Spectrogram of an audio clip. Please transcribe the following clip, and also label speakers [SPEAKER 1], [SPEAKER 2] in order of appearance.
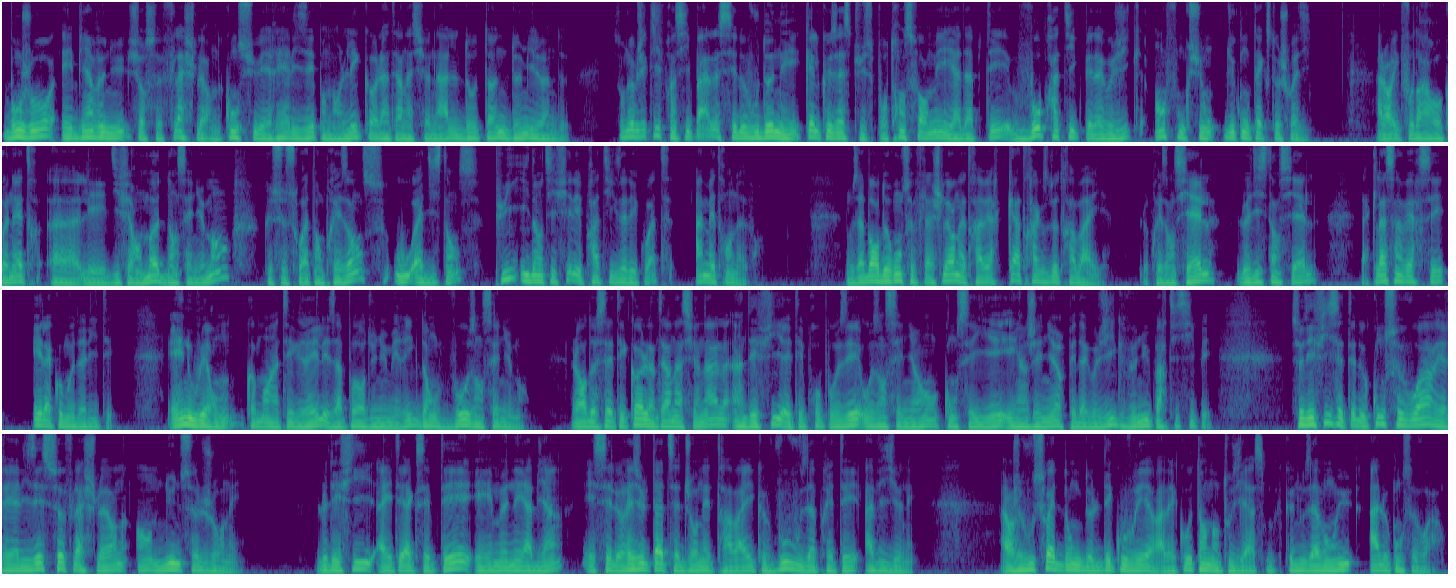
[SPEAKER 1] Bonjour et bienvenue sur ce Flash Learn conçu et réalisé pendant l'École internationale d'automne 2022. Son objectif principal, c'est de vous donner quelques astuces pour transformer et adapter vos pratiques pédagogiques en fonction du contexte choisi. Alors il faudra reconnaître euh, les différents modes d'enseignement, que ce soit en présence ou à distance, puis identifier les pratiques adéquates à mettre en œuvre. Nous aborderons ce Flash Learn à travers quatre axes de travail, le présentiel, le distanciel, la classe inversée et la comodalité. Et nous verrons comment intégrer les apports du numérique dans vos enseignements. Lors de cette école internationale, un défi a été proposé aux enseignants, conseillers et ingénieurs pédagogiques venus participer. Ce défi, c'était de concevoir et réaliser ce Flash Learn en une seule journée. Le défi a été accepté et mené à bien, et c'est le résultat de cette journée de travail que vous vous apprêtez à visionner. Alors je vous souhaite donc de le découvrir avec autant d'enthousiasme que nous avons eu à le concevoir.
